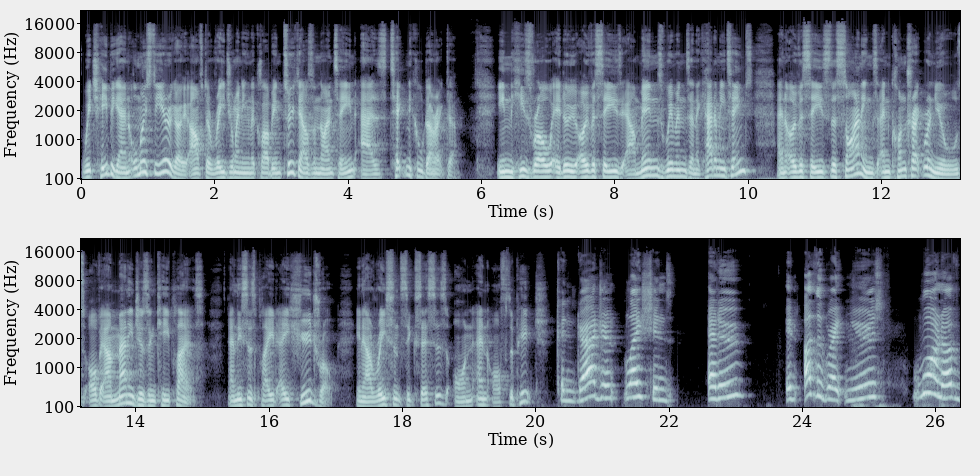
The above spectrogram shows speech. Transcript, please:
which he began almost a year ago after rejoining the club in 2019 as technical director. In his role, Edu oversees our men's, women's, and academy teams and oversees the signings and contract renewals of our managers and key players. And this has played a huge role in our recent successes on and off the pitch. Congratulations, Edu. In other great news, one of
